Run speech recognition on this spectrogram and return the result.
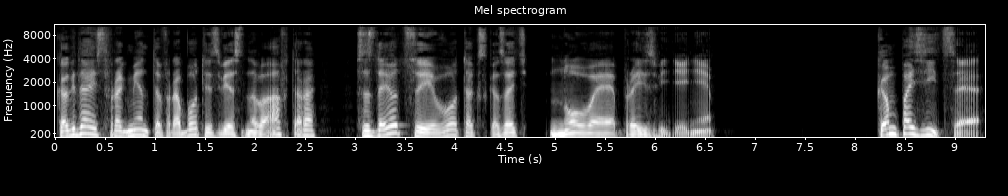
когда из фрагментов работ известного автора создается его, так сказать, новое произведение. Композиция.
